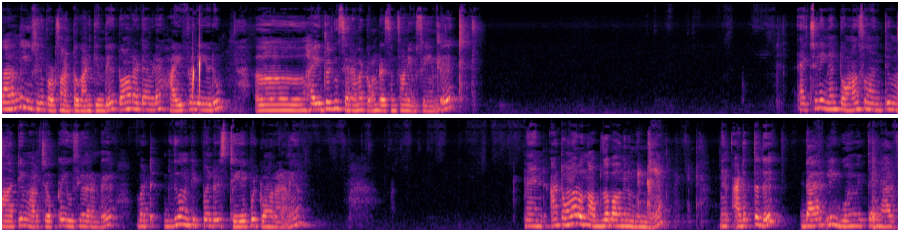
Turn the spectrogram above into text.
കറണ്ട് യൂസ് ചെയ്യുന്ന പ്രോഡക്ട്സ് ആണ് കേട്ടോ കാണിക്കുന്നത്. ടോണറായിട്ട് ഞാൻ ഇവിടെ ഹൈഫന്റെ ഈ ഒരു ഹൈഡ്രോജൻ സെറമ ടോൺ റെസൻസ് ആണ് യൂസ് ചെയ്യുന്നത്. ആക്ച്വലി ഞാൻ ടോണേഴ്സ് വന്നിട്ട് മാറ്റി മറിച്ചൊക്കെ യൂസ് ചെയ്യാറുണ്ട്. ബട്ട് ഇത് വന്നിട്ട് ഇപ്പോൾ എന്റെ ഒരു സ്റ്റേബിൾ ടോണറാണ് ആൻഡ് ആ ടോണർ ഒന്ന് അബ്സോർബ് ആവുന്നതിന് മുന്നേ ഞാൻ അടുത്തത് directly going with an alpha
